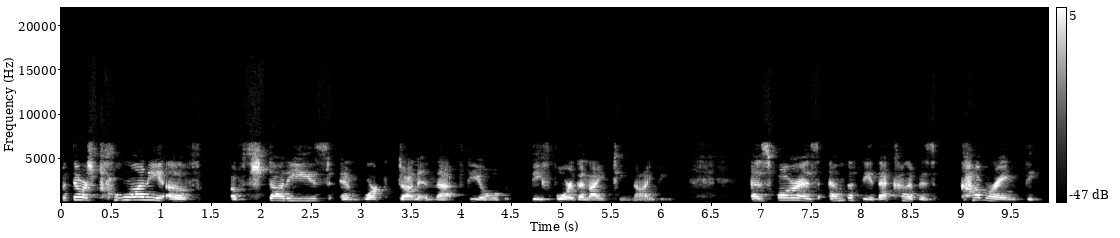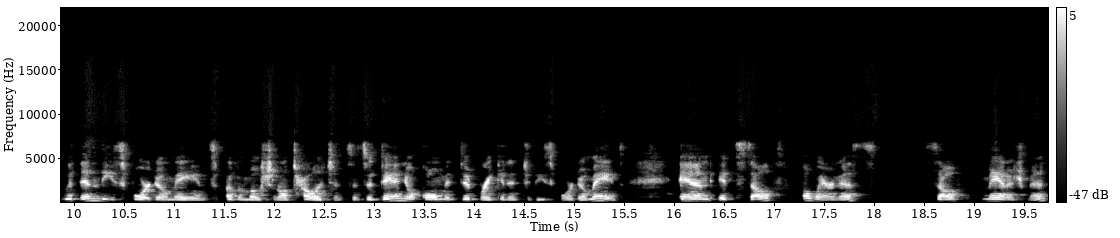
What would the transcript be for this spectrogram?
But there was plenty of of studies and work done in that field before the 1990s as far as empathy, that kind of is covering the, within these four domains of emotional intelligence. And so Daniel Goleman did break it into these four domains. And it's self awareness, self management,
